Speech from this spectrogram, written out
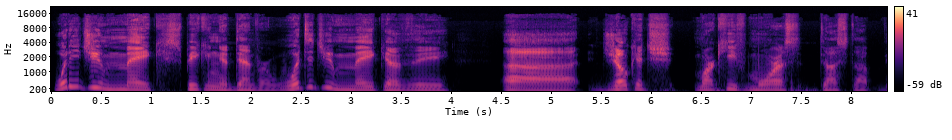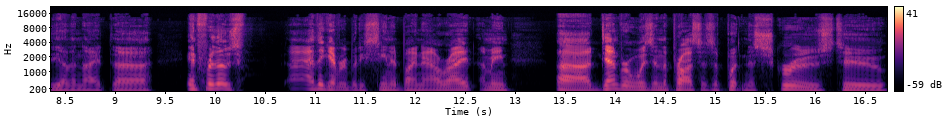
What did you make? Speaking of Denver, what did you make of the uh, Jokic Markieff Morris dust up the other night? Uh, and for those, I think everybody's seen it by now, right? I mean, uh, Denver was in the process of putting the screws to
